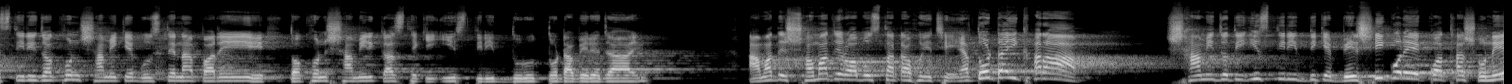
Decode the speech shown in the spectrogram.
স্ত্রী যখন স্বামীকে বুঝতে না পারে, তখন স্বামীর কাছ থেকে স্ত্রীর দূরত্বটা বেড়ে যায়। আমাদের সমাজের অবস্থাটা হয়েছে এতটাই খারাপ। স্বামী যদি স্ত্রীর দিকে বেশি করে কথা শোনে,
